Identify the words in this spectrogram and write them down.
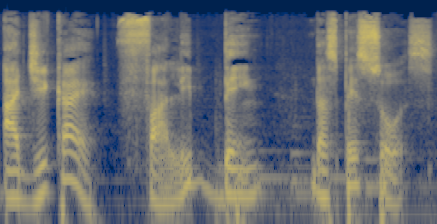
A dica é: fale bem das pessoas.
